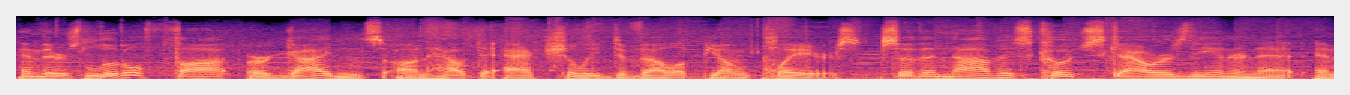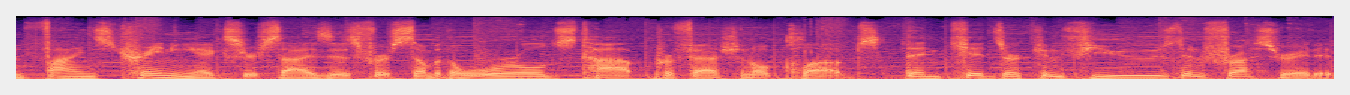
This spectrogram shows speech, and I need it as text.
and there's little thought or guidance on how to actually develop young players. So the novice coach scours the internet and finds training exercises for some of the world's top professional clubs. Then kids are confused and frustrated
